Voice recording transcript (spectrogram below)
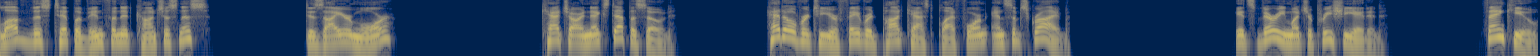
Love this tip of infinite consciousness? Desire more? Catch our next episode. Head over to your favorite podcast platform and subscribe. It's very much appreciated. Thank you.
